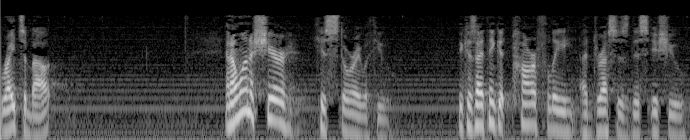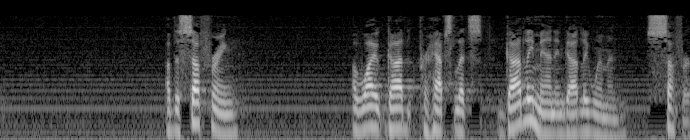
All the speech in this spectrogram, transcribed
writes about. And I want to share his story with you because I think it powerfully addresses this issue of the suffering of why God perhaps lets godly men and godly women suffer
